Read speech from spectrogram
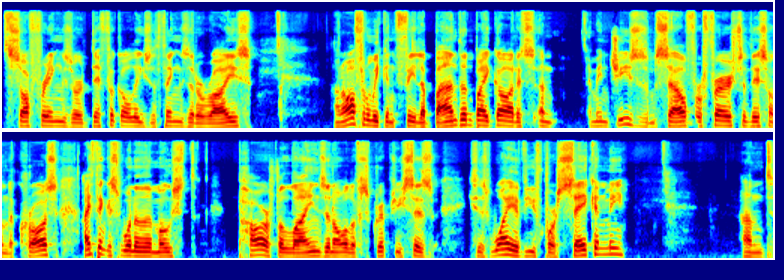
sufferings or difficulties or things that arise, and often we can feel abandoned by God. It's and I mean Jesus Himself refers to this on the cross. I think it's one of the most powerful lines in all of Scripture. He says, "He says, why have you forsaken me?" And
